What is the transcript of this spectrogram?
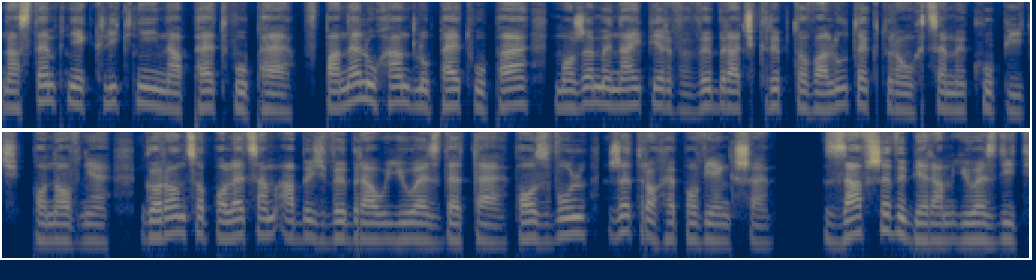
następnie kliknij na P2P. W panelu handlu P2P możemy najpierw wybrać kryptowalutę, którą chcemy kupić. Ponownie, gorąco polecam, abyś wybrał USDT. Pozwól, że trochę powiększę. Zawsze wybieram USDT.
